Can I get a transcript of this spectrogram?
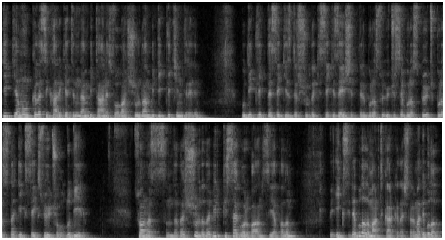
dik yamuğun klasik hareketinden bir tanesi olan şuradan bir diklik indirelim. Bu diklik de 8'dir. Şuradaki 8'e eşittir. Burası 3 ise burası da 3. Burası da x eksi 3 oldu diyelim. Sonrasında da şurada da bir Pisagor bağıntısı yapalım. Ve x'i de bulalım artık arkadaşlarım. Hadi bulalım.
